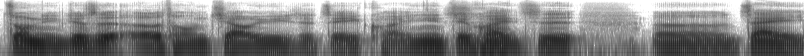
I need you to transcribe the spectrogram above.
重点就是儿童教育的这一块，因为这块是，是呃在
